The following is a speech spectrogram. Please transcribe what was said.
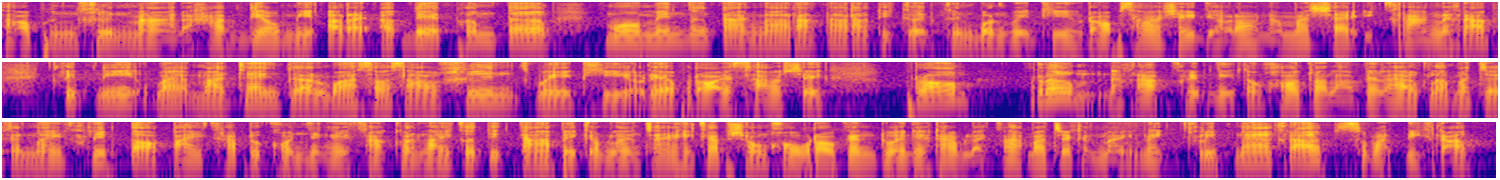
สาวๆเพิ่งขึ้นมานะครับ เดี๋ยวมีอะไรอัปเดตเพิ่มเติมโมเมนต์ต่างๆน่ารักน่ารักที่เกิดขึ้นบนเวทีรอบซาวเช็คเดี๋ยวเรานำมาแชร์อีกครั้งนะครับ คลิปนี้แวะมาแจ้งเตือนว่าสาวๆขึ้นเวทีเรียบร้อยซาวเช็คพร้อม เริ่มนะครับ คลิปนี้ต้องขอตัวลาไปแล้ว กลับมาเจอกันใหม่คลิปต่อไปครับ ทุกคนยังไงฝากกดไลค์กดติดตามเป็นกำลังใจให้กับช่องของเรากันด้วยนะครับ และกลับมาเจอกันใหม่ในคลิปหน้าครับ สวัสดีครับ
